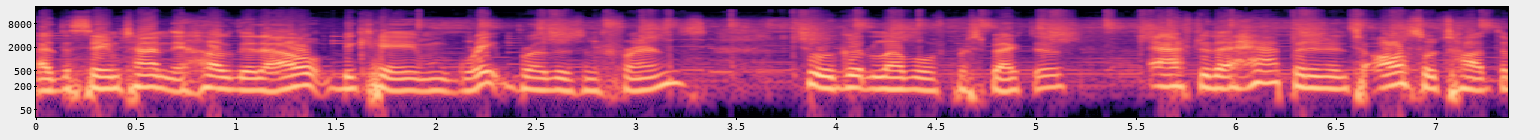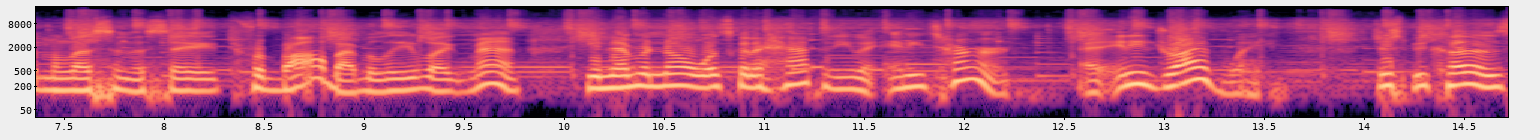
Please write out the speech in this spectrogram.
at the same time, they hugged it out, became great brothers and friends to a good level of perspective. After that happened, and it also taught them a lesson to say, for Bob, I believe, like, man, you never know what's going to happen to you at any turn, at any driveway. Just because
